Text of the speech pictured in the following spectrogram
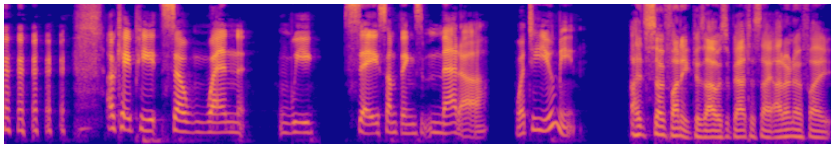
okay, Pete. So when we say something's meta, what do you mean? Uh, it's so funny because I was about to say, I don't know if I,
